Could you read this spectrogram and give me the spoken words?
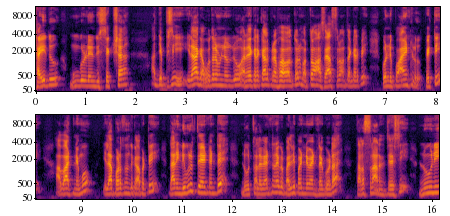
ఖైదు ముంగులు లేనిది శిక్ష అని చెప్పేసి ఇలాగ ఉదరం నుండి అనేక రకాల ప్రభావాలతో మొత్తం ఆ శాస్త్రం అంతా కలిపి కొన్ని పాయింట్లు పెట్టి ఆ వాటినేమో ఇలా పడుతుంది కాబట్టి దాని నివృత్తి ఏంటంటే నువ్వు తల వెంటనే కూడా పల్లి పండిన వెంటనే కూడా తలస్నానం చేసి నూనె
